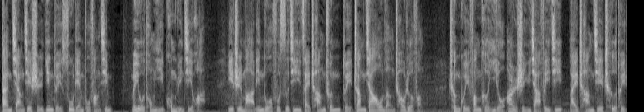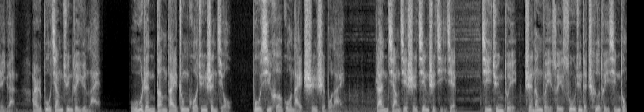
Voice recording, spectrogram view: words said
但蒋介石因对苏联不放心，没有同意空运计划，以致马林诺夫斯基在长春对张家敖冷嘲热讽，称鬼方河已有二十余架飞机来长接撤退人员，而不将军队运来，无人等待中国军甚久，不惜何故，乃迟迟不来。然蒋介石坚持己见，即军队只能尾随苏军的撤退行动，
